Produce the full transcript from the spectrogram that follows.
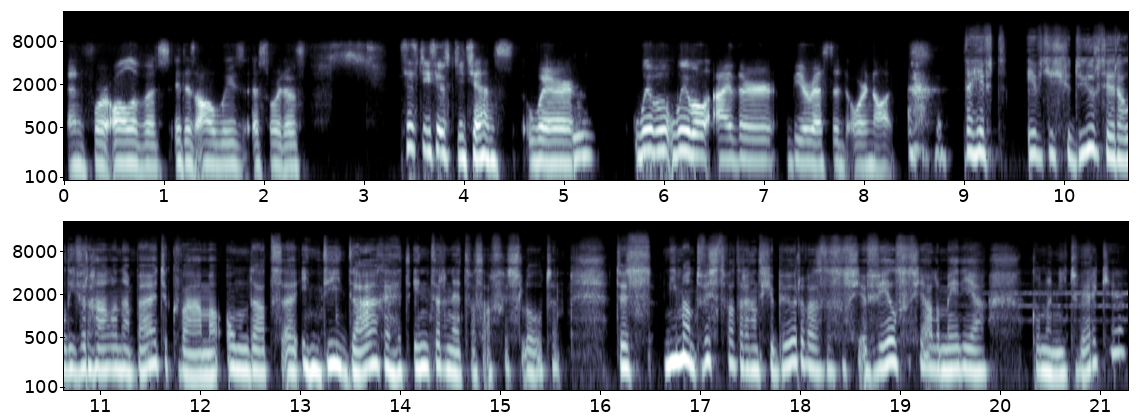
and for all of us, it is always a sort of 50-50 chance where we will, we will either be arrested or not. Dat heeft eventjes geduurd eer al die verhalen naar buiten kwamen, omdat uh, in die dagen het internet was afgesloten. Dus niemand wist wat er aan het gebeuren was. Veel sociale media konden niet werken.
